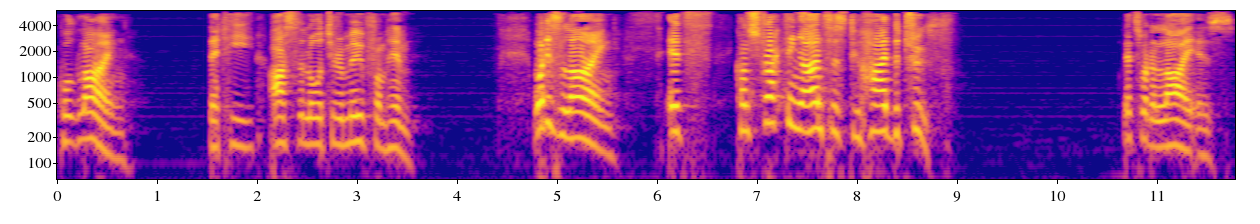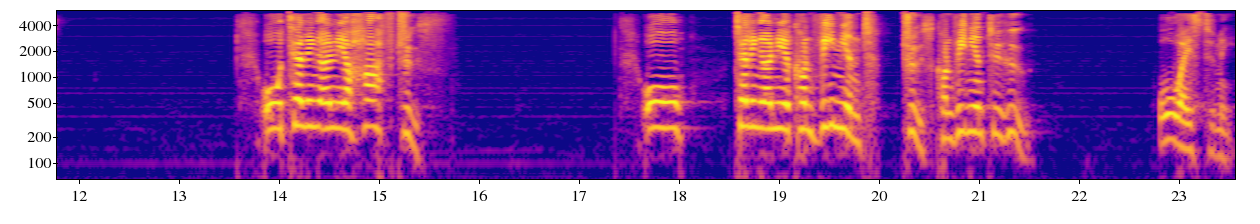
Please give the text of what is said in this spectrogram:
called lying, that he asked the Lord to remove from him. What is lying? It's constructing answers to hide the truth. That's what a lie is. Or telling only a half truth. Or telling only a convenient truth. Convenient to who? Always to me.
